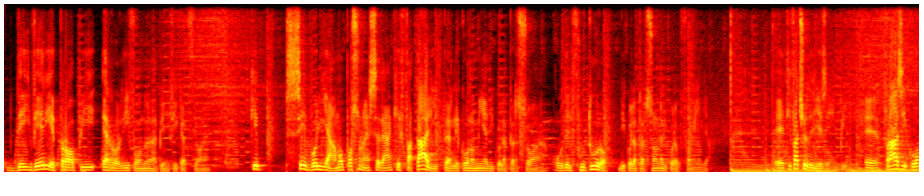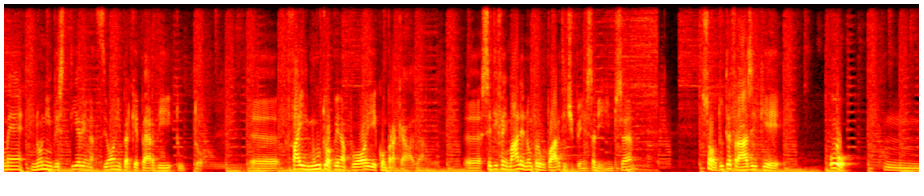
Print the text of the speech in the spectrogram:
dei veri e propri errori di fondo nella pianificazione, che se vogliamo, possono essere anche fatali per l'economia di quella persona o del futuro di quella persona, di quella famiglia. Eh, ti faccio degli esempi. Eh, frasi come non investire in azioni perché perdi tutto. Eh, fai il mutuo appena puoi e compra casa. Eh, se ti fai male non preoccuparti, ci pensa l'Inps. Sono tutte frasi che o mh, mm,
